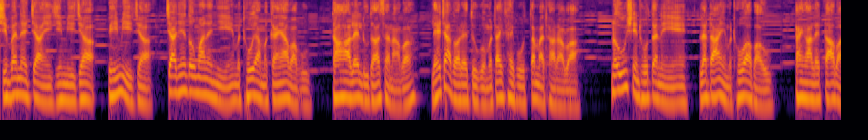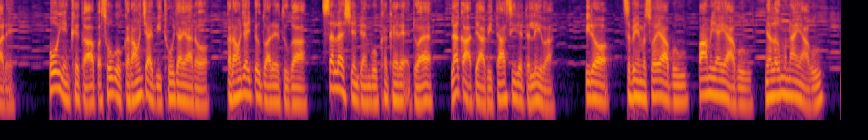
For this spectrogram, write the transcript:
ရင်ဘက်နဲ့ကြရင်ရင်မြေကြဘေးမြေကြကြာချင်းသုံးပါးနဲ့ညီရင်မထိုးရမကန်ရပါဘူးဒါဟာလဲလူသားဆန္ဒပါလဲကျသွားတဲ့သူကိုမတိုက်ခိုက်ဖို့တတ်မှတ်ထားတာပါနှစ်ဦးရှင်ထိုးတတ်နေရင်လက်တားရင်မထိုးရပါဘူးဒိုင်ကလည်းတားပါတယ်ဟိုးရင်ခက်ကပစိုးကိုကရောင်းကြိုက်ပြီးထိုးကြရတော့ကရောင်းကြိုက်ပြုတ်သွားတဲ့သူကဆက်လက်ရှင်ပြိုင်ဖို့ခက်ခဲတဲ့အတွက်လက်ကပြပြီးတားဆီးတဲ့ဒလေးပါပြီးတော့သပင်မဆွဲရဘူးပါမရရဘူးမျက်လုံးမနှိုက်ရဘူးမ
